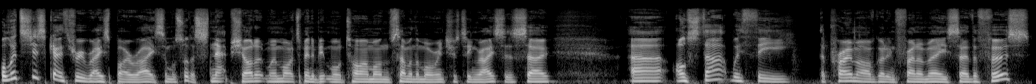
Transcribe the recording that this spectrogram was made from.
Well, let's just go through race by race and we'll sort of snapshot it and we might spend a bit more time on some of the more interesting races. So uh, I'll start with the, the promo I've got in front of me. So the first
